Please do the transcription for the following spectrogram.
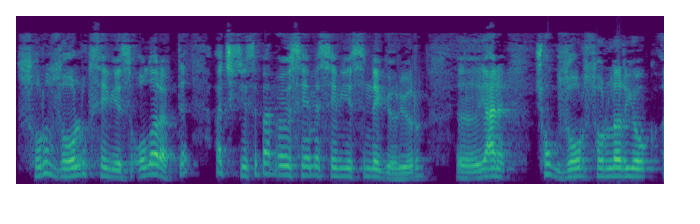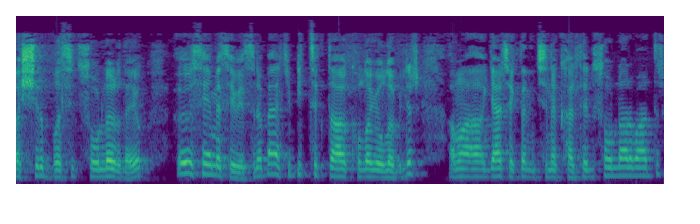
Soru zorluk seviyesi olarak da açıkçası ben ÖSYM seviyesinde görüyorum. Ee, yani çok zor soruları yok, aşırı basit soruları da yok. ÖSYM seviyesine belki bir tık daha kolay olabilir ama gerçekten içinde kaliteli sorular vardır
